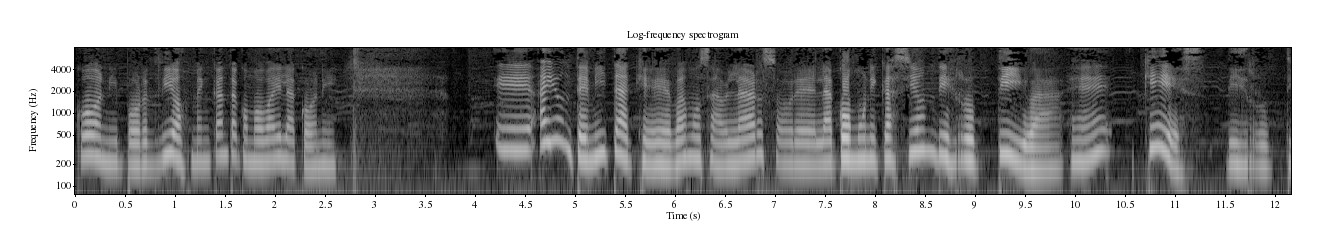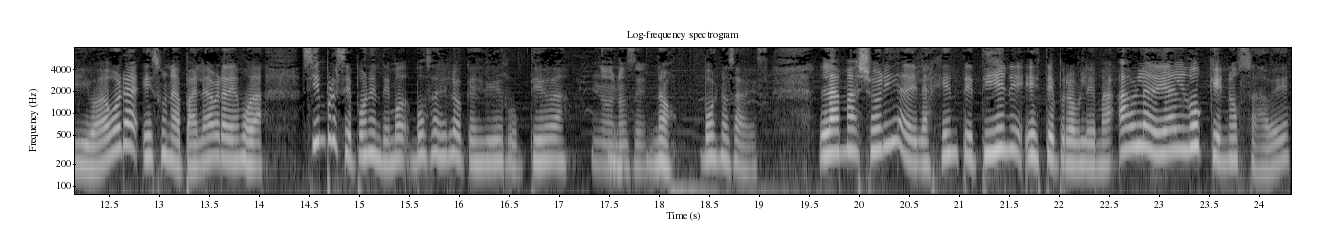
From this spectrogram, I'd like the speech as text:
Connie, por Dios, me encanta cómo baila Connie. Eh, hay un temita que vamos a hablar sobre la comunicación disruptiva. ¿eh? ¿Qué es disruptiva? Ahora es una palabra de moda. Siempre se ponen de moda. ¿Vos sabés lo que es disruptiva? No, no sé. No, vos no sabes. La mayoría de la gente tiene este problema. Habla de algo que no sabe.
